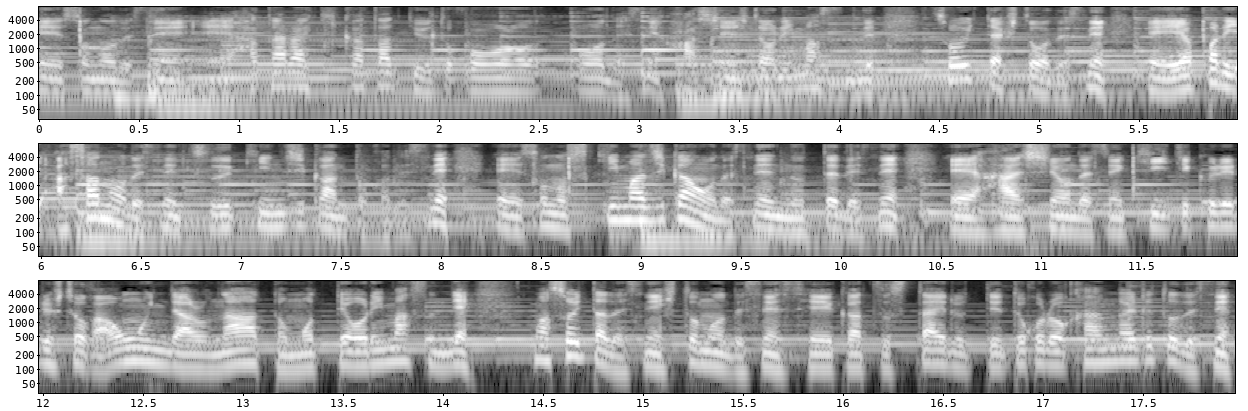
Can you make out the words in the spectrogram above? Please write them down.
え、そのですね、え働き方っていうところをですね、発信しておりますんで、そういった人はですね、えやっぱり朝のですね、通勤時間とかですね、えその隙間時間をですね、塗ってですね、え配信をですね、聞いてくれる人が多いんだろうなと思っておりますんで、まあ、そういったですね、人のですね、生活スタイルっていうところを考えるとですね、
